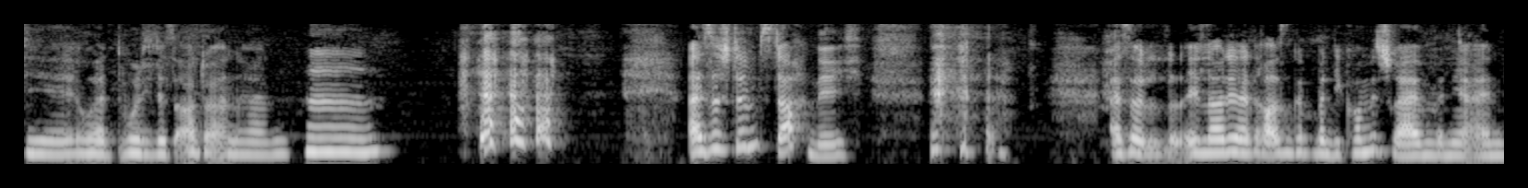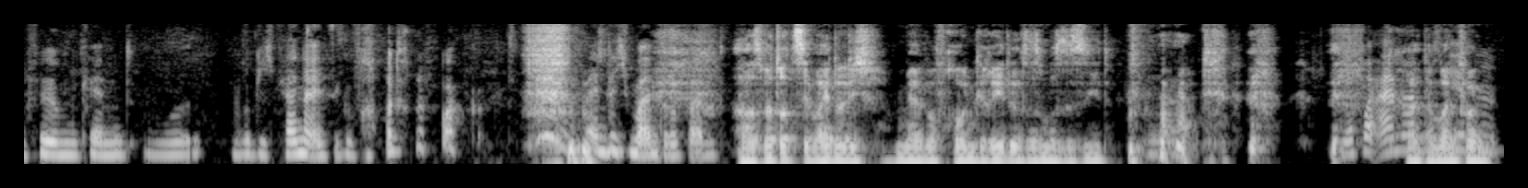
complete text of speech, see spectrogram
Die, wo, die das Auto anhaben. Hm. also stimmt's doch nicht. also, Leute da draußen könnt man die Comics schreiben, wenn ihr einen Film kennt, wo wirklich keine einzige Frau drin vorkommt. Fände ich mal interessant. Aber es wird trotzdem eindeutig mehr über Frauen geredet, dass man sie sieht. Ja, ja vor allem Gerade am Anfang. Eben,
